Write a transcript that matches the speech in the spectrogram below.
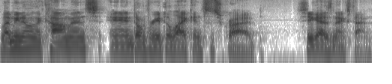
Let me know in the comments and don't forget to like and subscribe. See you guys next time.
